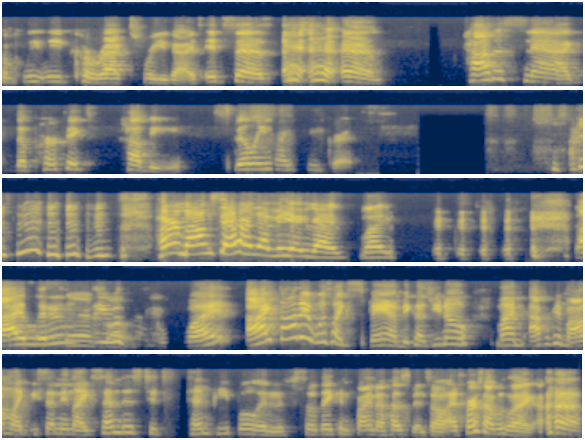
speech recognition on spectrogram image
completely correct for you guys. It says how to snag the perfect hubby, spilling my secrets. her mom sent her that video, you guys. Like, I literally was like, what? I thought it was like spam because you know my African mom like be sending like send this to ten people and so they can find a husband. So at first I was like, uh,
